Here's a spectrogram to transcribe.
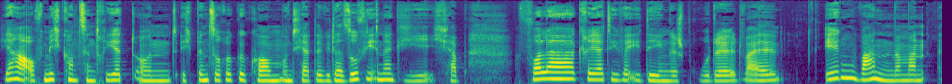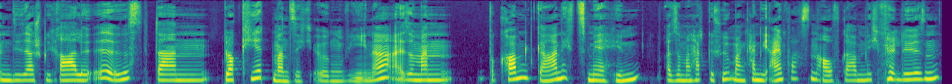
ja auf mich konzentriert und ich bin zurückgekommen und ich hatte wieder so viel Energie. Ich habe voller kreativer Ideen gesprudelt, weil irgendwann, wenn man in dieser Spirale ist, dann blockiert man sich irgendwie, ne? Also man bekommt gar nichts mehr hin also man hat gefühlt, man kann die einfachsten Aufgaben nicht mehr lösen.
